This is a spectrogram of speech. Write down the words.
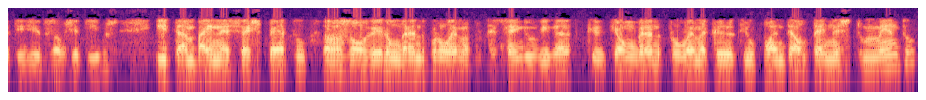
atingir os objetivos e também nesse aspecto resolver um grande problema, porque sem dúvida que, que é um grande problema que, que, o plantel tem neste momento,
